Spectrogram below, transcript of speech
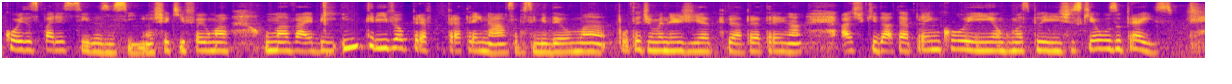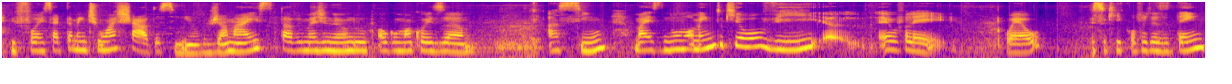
coisas parecidas, assim. Eu achei que foi uma, uma vibe incrível pra treinar, sabe assim? Me deu uma puta de uma energia pra treinar. Acho que dá até pra incluir algumas playlists que eu uso pra isso. E foi certamente um achado, assim. Eu jamais tava imaginando alguma coisa assim, mas no momento que eu ouvi, eh, eu falei, well, isso aqui com certeza tem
